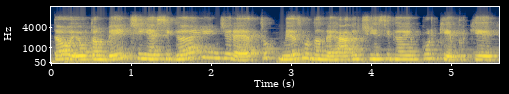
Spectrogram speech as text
Então, eu também tinha esse ganho indireto, mesmo dando errado, eu tinha esse ganho. Por quê? Porque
